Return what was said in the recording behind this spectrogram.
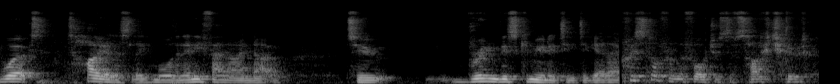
works tirelessly, more than any fan I know, to bring this community together. Crystal from the Fortress of Solitude.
